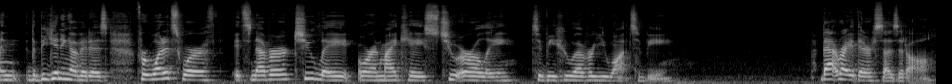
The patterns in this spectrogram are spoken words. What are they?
And the beginning of it is For what it's worth, it's never too late, or in my case, too early, to be whoever you want to be. That right there says it all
